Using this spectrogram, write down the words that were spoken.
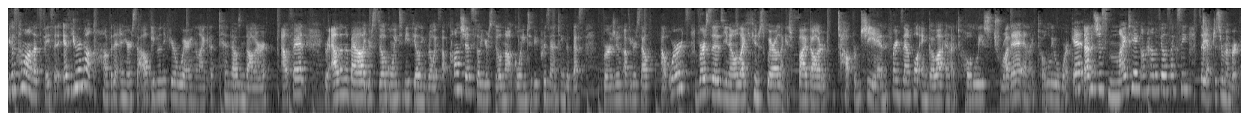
Because come on, let's face it, if you're not confident in yourself, even if you're wearing like a $10,000 outfit, you're out and about, you're still going to be feeling really self-conscious, so you're still not going to be presenting the best version of yourself outwards versus, you know, like you can just wear like a $5 top from Shein, for example, and go out and like totally strut it and like totally work it. That is just my take on how to feel sexy. So yeah, just remember,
